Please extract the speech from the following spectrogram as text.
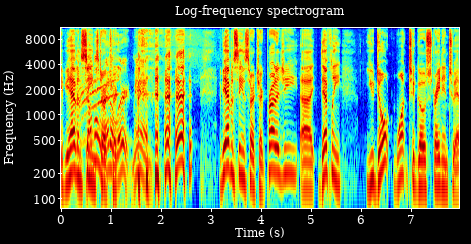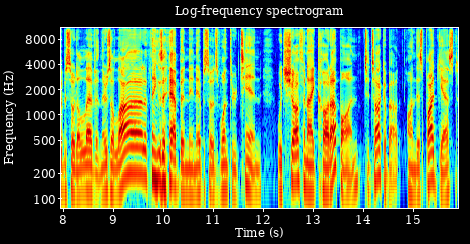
If you haven't seen Star red Trek, alert, man. if you haven't seen Star Trek Prodigy, uh, definitely you don't want to go straight into episode 11. There's a lot of things that happen in episodes 1 through 10, which Shoff and I caught up on to talk about on this podcast.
